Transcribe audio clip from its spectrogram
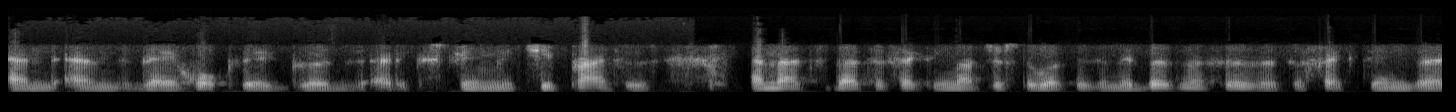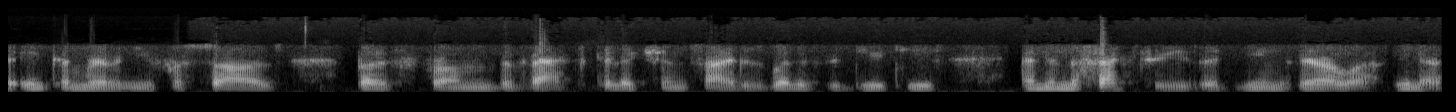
and and they hawk their goods at extremely cheap prices, and that's that's affecting not just the workers in their businesses, it's affecting the income revenue for SARS, both from the VAT collection side as well as the duties, and in the factories, it means there are, you know,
